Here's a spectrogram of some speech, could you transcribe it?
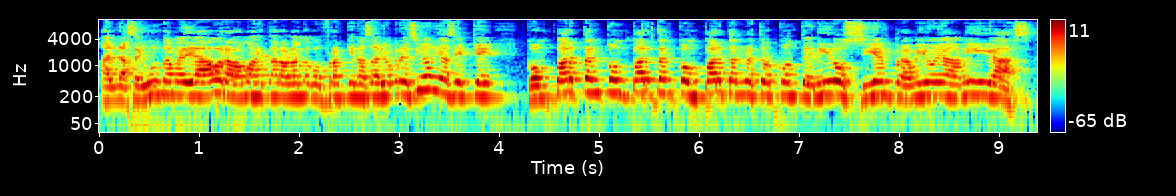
a la segunda media hora vamos a estar hablando con Frankie Nazario Cresioni, así que compartan, compartan, compartan nuestros contenidos siempre, amigos y amigas.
